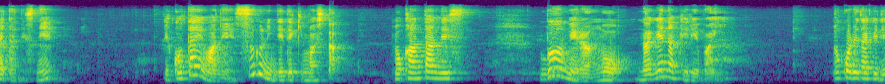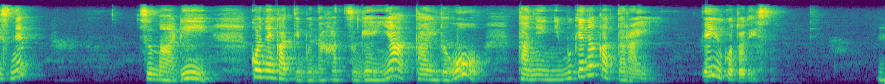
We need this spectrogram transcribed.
えたんですね。で答えはね、すぐに出てきました。もう簡単です。ブーメランを投げなければいい。これだけですね。つまり、こうネガティブな発言や態度を他人に向けなかったらいいっていうことです。うん、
